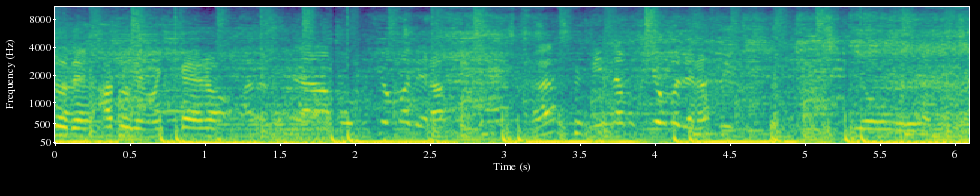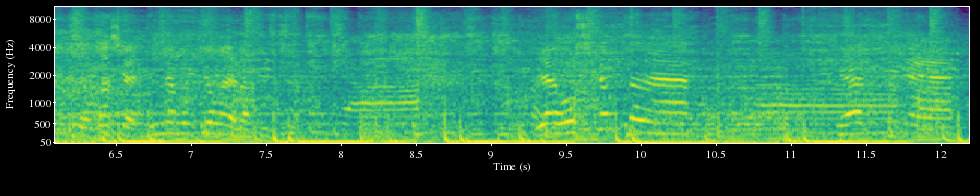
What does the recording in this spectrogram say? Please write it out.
後で後でもう一回やろう。みんな目標までラスト。みんな目標までラスト。確かにみんな目標までラストいや惜しかったね。悔しいね。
